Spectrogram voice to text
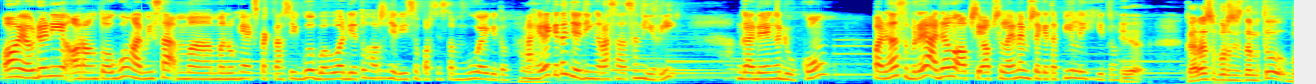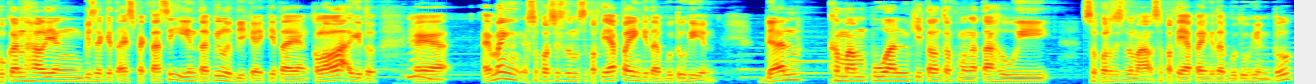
oh ya udah nih orang tua gue nggak bisa memenuhi ekspektasi gue bahwa dia tuh harus jadi support system gue gitu Hmm. akhirnya kita jadi ngerasa sendiri nggak ada yang ngedukung padahal sebenarnya ada loh opsi-opsi lain yang bisa kita pilih gitu. Iya, karena support system itu bukan hal yang bisa kita ekspektasiin, tapi lebih kayak kita yang kelola gitu. Kayak emang support system seperti apa yang kita butuhin? Dan kemampuan kita untuk mengetahui support system seperti apa yang kita butuhin tuh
